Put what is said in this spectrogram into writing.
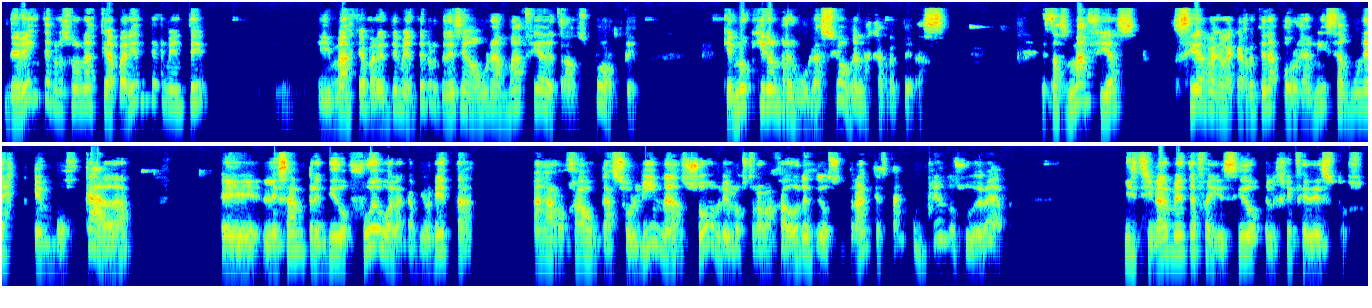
de 20 personas que aparentemente, y más que aparentemente, pertenecen a una mafia de transporte que no quieren regulación en las carreteras. Estas mafias cierran la carretera, organizan una emboscada, eh, les han prendido fuego a la camioneta, han arrojado gasolina sobre los trabajadores de Ocitran que están cumpliendo su deber. Y finalmente ha fallecido el jefe de estos.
